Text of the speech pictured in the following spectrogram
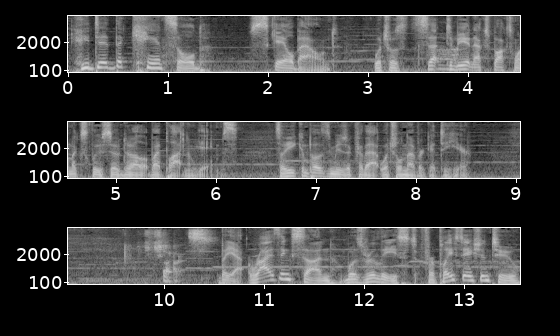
he did the canceled Scalebound, which was set to be an Xbox One exclusive developed by Platinum Games. So he composed the music for that, which we'll never get to hear. Shucks. But yeah, Rising Sun was released for PlayStation 2,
